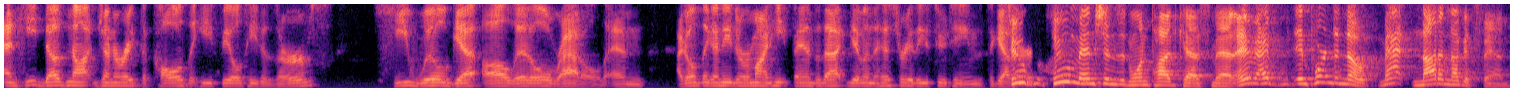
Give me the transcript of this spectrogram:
and he does not generate the calls that he feels he deserves, he will get a little rattled. And I don't think I need to remind Heat fans of that, given the history of these two teams together. Two two mentions in one podcast, Matt. I, I, important to note, Matt, not a Nuggets fan.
